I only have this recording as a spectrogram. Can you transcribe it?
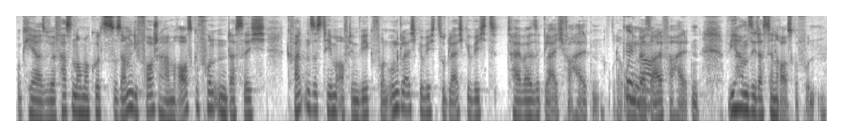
Okay, also wir fassen nochmal kurz zusammen. Die Forscher haben herausgefunden, dass sich Quantensysteme auf dem Weg von Ungleichgewicht zu Gleichgewicht teilweise gleich verhalten oder genau. universal verhalten. Wie haben Sie das denn herausgefunden?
